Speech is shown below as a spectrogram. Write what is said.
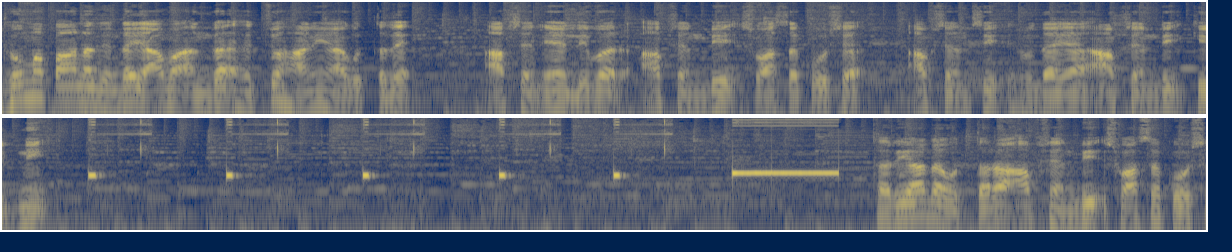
ಧೂಮಪಾನದಿಂದ ಯಾವ ಅಂಗ ಹೆಚ್ಚು ಹಾನಿಯಾಗುತ್ತದೆ? Option A, liver. Option B, ಶ್ವಾಸಕೋಶ. ಆಪ್ಷನ್ ಸಿ, ಹೃದಯ. Option D, kidney. ಸರಿಯಾದ ಉತ್ತರ ಆಪ್ಷನ್ ಬಿ, ಶ್ವಾಸಕೋಶ.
